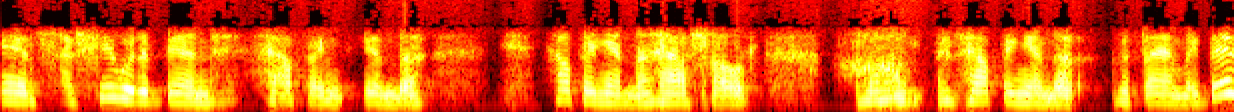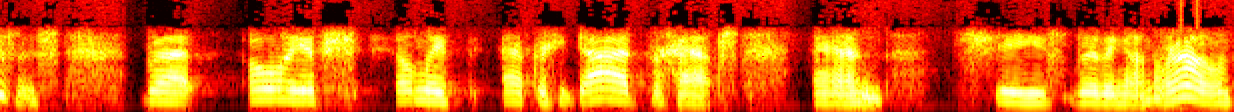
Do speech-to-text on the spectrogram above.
and so she would have been helping in the helping in the household um, and helping in the the family business, but only if she, only after he died, perhaps, and she's living on her own,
